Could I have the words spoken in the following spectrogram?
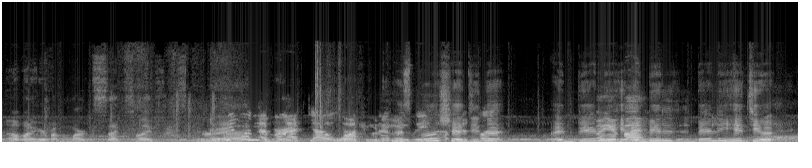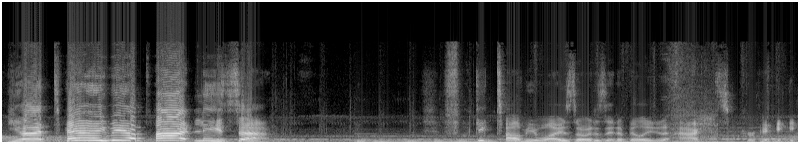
I don't want to hear about Mark's sex life. Screw Alright. I feel that. like I blacked out watching that That's movie. I'm bullshit. Did like, not. I barely, oh, Okay, I barely, barely hit you. You are tearing me apart, Lisa. Fucking Tommy Wiseau and his inability to act is great.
